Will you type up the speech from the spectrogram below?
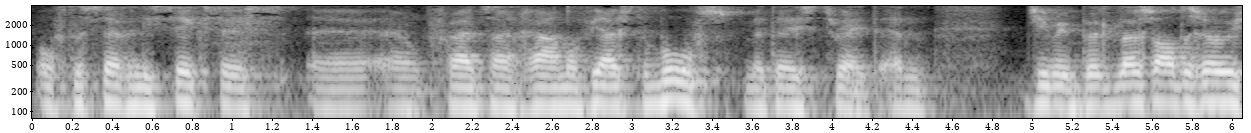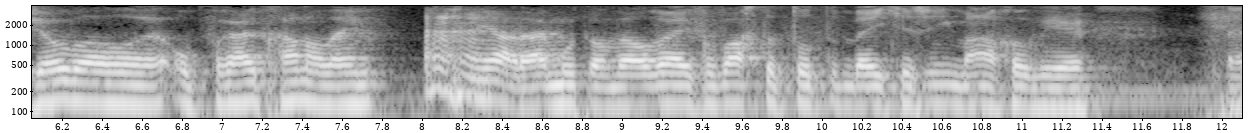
of de 76ers uh, erop vooruit zijn gegaan of juist de Wolves met deze trade. En Jimmy Butler zal er sowieso wel uh, op vooruit gaan. Alleen, ja, hij moet dan wel weer even wachten tot een beetje zijn imago weer... Uh,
